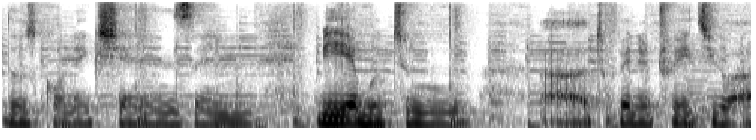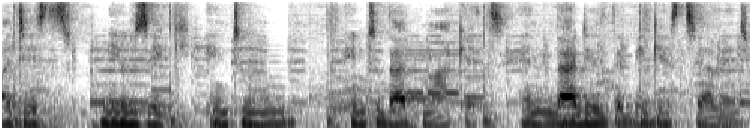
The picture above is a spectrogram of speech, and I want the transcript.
those connections and be able to uh, to penetrate your artist's music into into that market, and that is the biggest challenge.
